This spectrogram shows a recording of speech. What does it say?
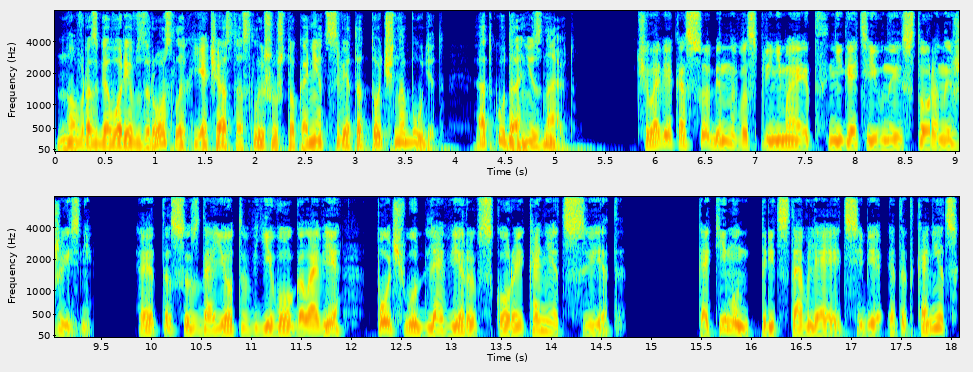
Но в разговоре взрослых я часто слышу, что конец света точно будет — Откуда они знают? Человек особенно воспринимает негативные стороны жизни. Это создает в его голове почву для веры в скорый конец света. Каким он представляет себе этот конец,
